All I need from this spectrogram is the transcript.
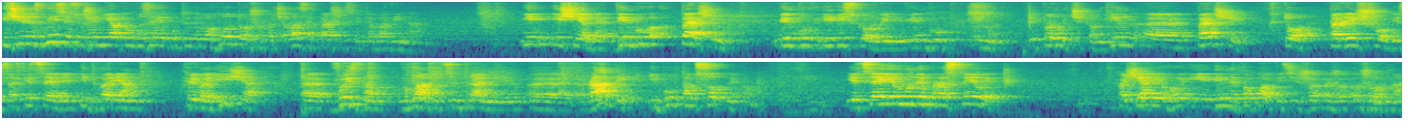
І через місяць вже ніякого музею бути не могло, тому що почалася Перша світова війна. І, і ще де. Він був першим, він був і військовий, він був ну, підпоручиком. Він е, перший, хто перейшов із офіцерів і дворян Криворіжжя, е, визнав владу Центральної Ради і був там сотником. І це йому не простили, хоча його і він не попав під ці жо- жо-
